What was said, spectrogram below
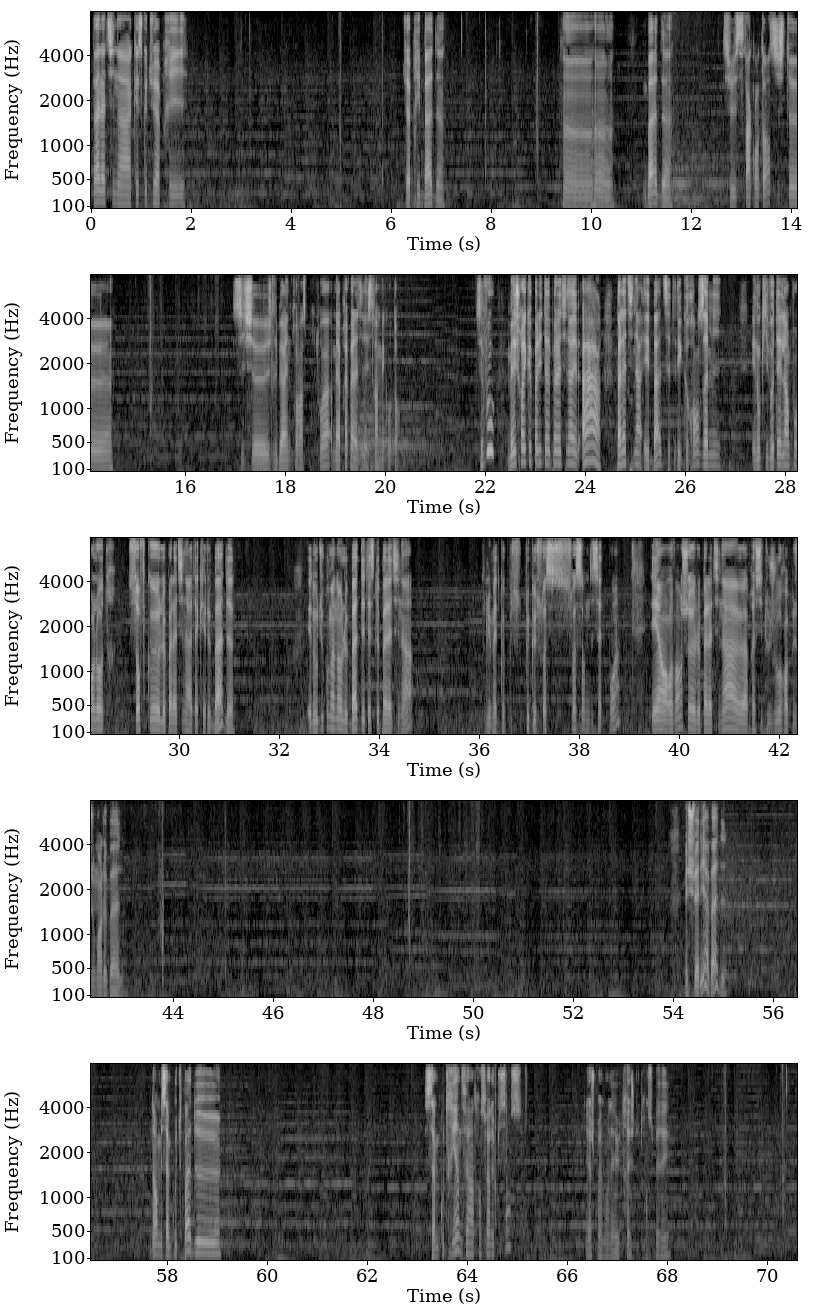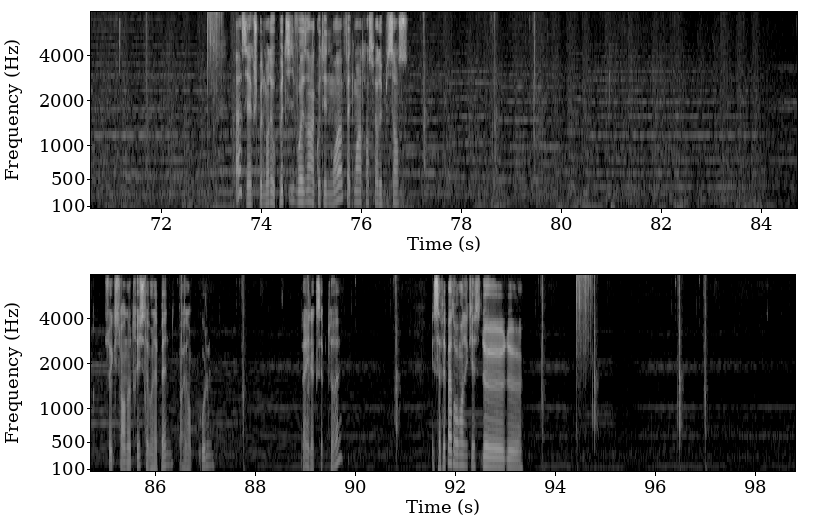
Palatina, qu'est-ce que tu as pris? Tu as pris Bad? Hum, hum. Bad? Tu seras content si je te... Si je, je libère une province pour toi. Mais après Palatina il sera mécontent. C'est fou Mais je croyais que Palita et Palatina et... Ah Palatina et Bad c'était des grands amis. Et donc ils votaient l'un pour l'autre. Sauf que le Palatina a attaqué le Bad. Et donc du coup maintenant le Bad déteste le Palatina. Ils lui mettent plus, que 77 points. Et en revanche le Palatina euh, apprécie toujours plus ou moins le Bad. Mais je suis allé à Bad non, mais ça me coûte pas de... Ça me coûte rien de faire un transfert de puissance D'ailleurs, je pourrais demander à Utrecht de transférer. Ah, c'est-à-dire que je peux demander au petit voisin à côté de moi, faites-moi un transfert de puissance. Ceux qui sont en Autriche, ça vaut la peine. Par exemple, Ulm. Ah, il accepterait. Et ça fait pas de revendication de, de...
